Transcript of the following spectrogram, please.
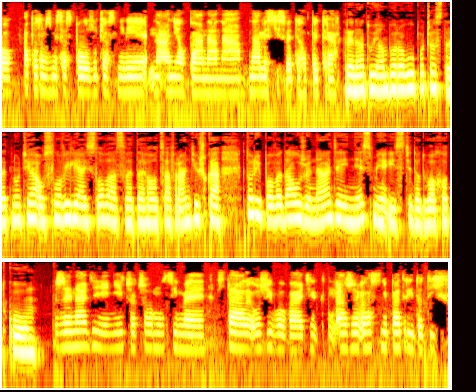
A potom sme sa spolu zúčastnili na Aniel Pána na námestí svätého Petra. Renátu Jamborovú počas stretnutia oslovili aj slová svätého otca Františka, ktorý povedal, že nádej nesmie ísť do dôchodku že nádej je niečo, čo musíme stále oživovať a že vlastne patrí do tých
